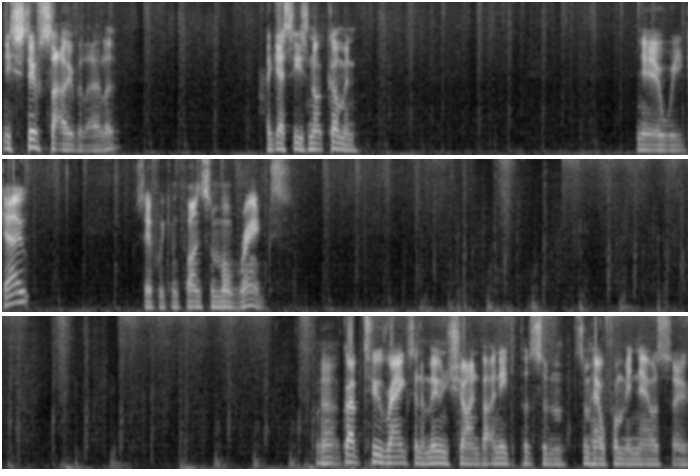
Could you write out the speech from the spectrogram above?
He's still sat over there, look. I guess he's not coming. Here we go. See if we can find some more rags. Well, I grabbed two rags and a moonshine, but I need to put some some health on me now, so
